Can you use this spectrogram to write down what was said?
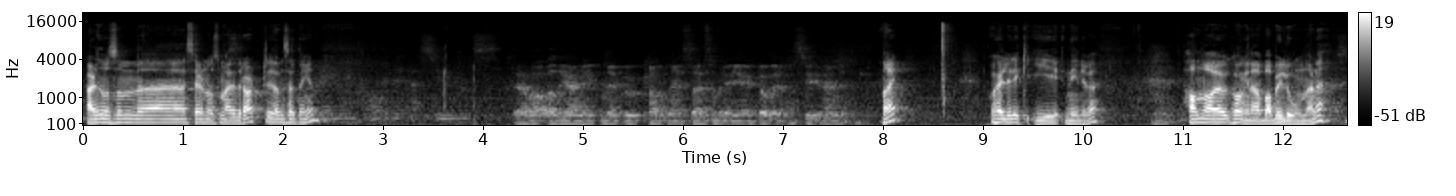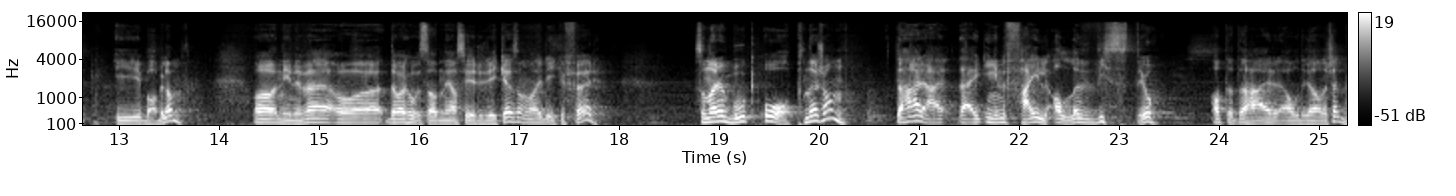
Er det noen som uh, ser noe som er litt rart i den setningen? Det var vel gjerne ikke Nebukadnesar som regjerte over asyrerne? Nei, og heller ikke i Ninive. Han var jo kongen av babylonerne i Babylon. Og Ninive og det var hovedstaden i Asyrerriket, som var riket før. Så når en bok åpner sånn det her er, det er ingen feil. Alle visste jo at dette her aldri hadde skjedd.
